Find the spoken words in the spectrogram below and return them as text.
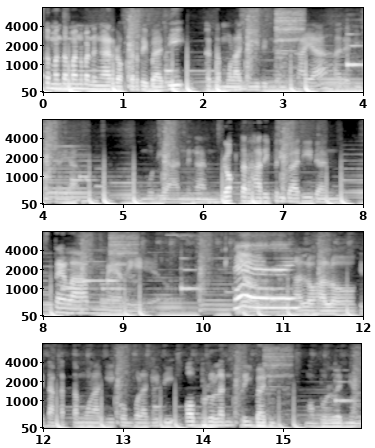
teman-teman pendengar dokter pribadi, ketemu lagi dengan saya ada di Wijaya. Kemudian dengan dokter Hari Pribadi dan Stella Meril. Hai. Halo halo, kita ketemu lagi kumpul lagi di obrolan pribadi, ngobrolin yang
